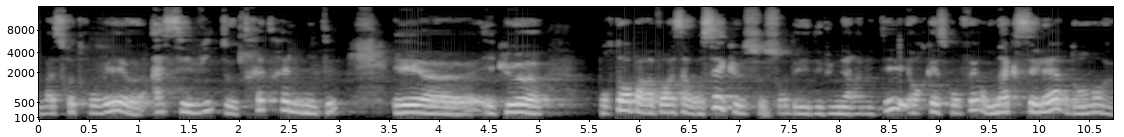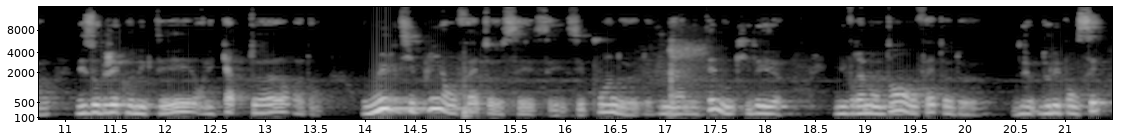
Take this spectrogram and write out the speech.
On va se retrouver euh, assez vite très très limité. Et, euh, que pourtant, par rapport à ça, on sait que ce sont des, vulnérabilités. Or, qu'est-ce qu'on fait? On accélère dans euh, les objets connectés, dans les capteurs, on multiplie en fait ces, points de, vulnérabilité. Donc, il est, il est, vraiment temps en fait de, de les penser euh,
